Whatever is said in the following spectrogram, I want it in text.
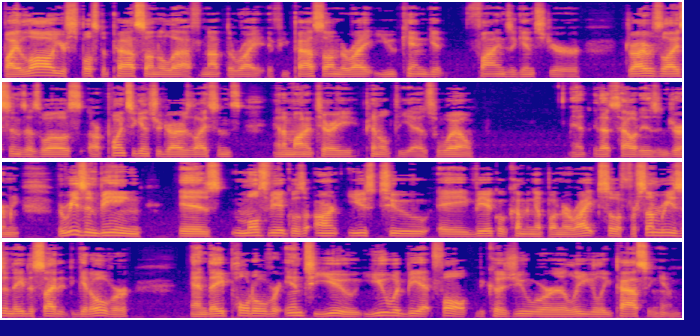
by law, you're supposed to pass on the left, not the right. If you pass on the right, you can get fines against your driver's license as well as or points against your driver's license and a monetary penalty as well. And that's how it is in Germany. The reason being is most vehicles aren't used to a vehicle coming up on the right. So if for some reason they decided to get over and they pulled over into you, you would be at fault because you were illegally passing him.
